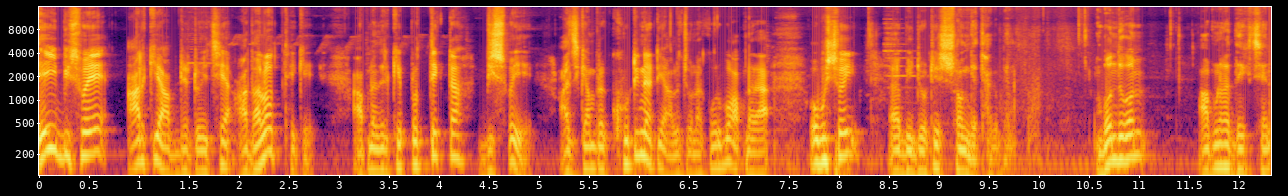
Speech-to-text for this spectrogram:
এই বিষয়ে আর কি আপডেট রয়েছে আদালত থেকে? আপনাদেরকে প্রত্যেকটা বিষয়ে আজকে আমরা খুঁটিনাটি আলোচনা করব। আপনারা অবশ্যই ভিডিওটির সঙ্গে থাকবেন। বন্ধুগণ, আপনারা দেখছেন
